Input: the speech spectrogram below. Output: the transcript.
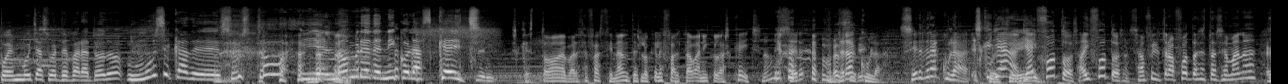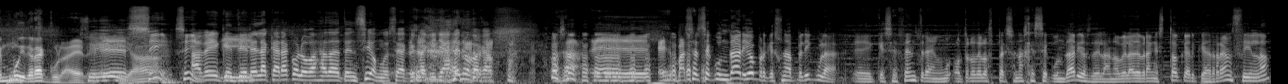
Pues mucha suerte para todo. Música de susto y el nombre de Nicolas Cage. Es que esto me parece fascinante, es lo que le faltaba a Nicolas Cage, ¿no? Ser Drácula. Ser Drácula. Es que Pues ya, sí. ya hay fotos, hay fotos. Se han filtrado fotos esta semana. Es muy Drácula él. ¿eh? Eh, sí, sí. A ver, que Y- tiene la cara con lo bajada de tensión, o sea que maquillaje no va a gastar. O sea, eh, eh, va a ser secundario porque es una película eh, que se centra en otro de los personajes secundarios de la novela de Bram Stoker, que es Renfield, ¿no?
